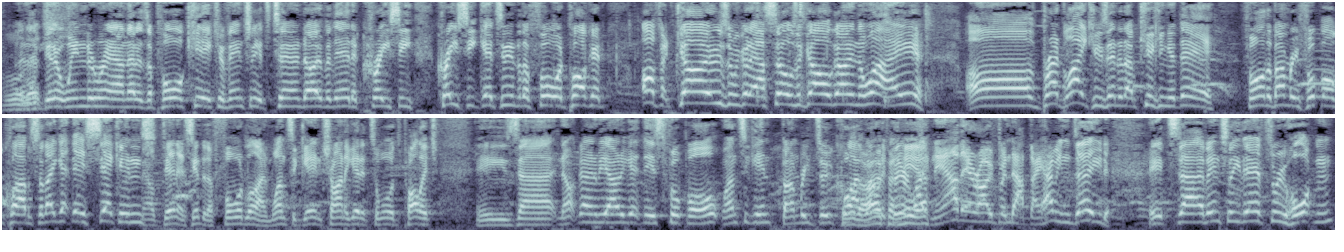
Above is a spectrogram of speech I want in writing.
Well, There's a bit of wind around. That is a poor kick. Eventually it's turned over there to Creasy. Creasy gets it into the forward pocket. Off it goes. And we've got ourselves a goal going the way of Brad Blake, who's ended up kicking it there for the Bunbury Football Club. So they get their second. Now Dennis into the forward line once again, trying to get it towards Polich. He's uh, not going to be able to get this football. Once again, Bunbury do quite they're well to open clear here. away. Now they're opened up. They have indeed. It's uh, eventually there through Horton.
